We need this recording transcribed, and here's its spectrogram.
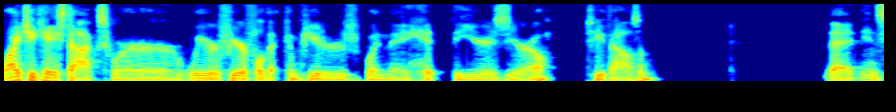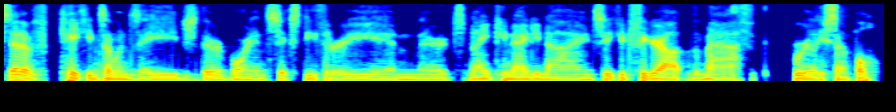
Y2K stocks were, we were fearful that computers, when they hit the year zero, 2000, that instead of taking someone's age, they were born in 63 and there it's 1999. So you could figure out the math really simple.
